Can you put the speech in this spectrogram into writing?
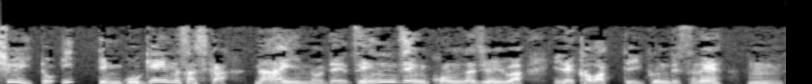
首位と1.5ゲーム差しかないので、全然こんな順位は入れ替わっていくんですね。うん。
